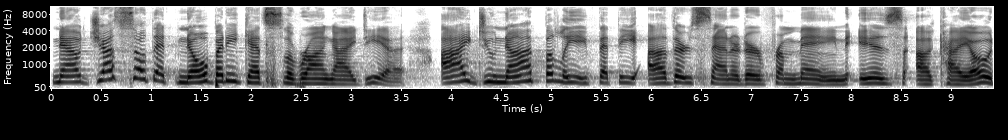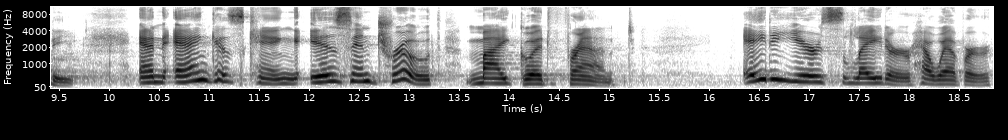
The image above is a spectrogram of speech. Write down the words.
Now, just so that nobody gets the wrong idea, I do not believe that the other senator from Maine is a coyote. And Angus King is, in truth, my good friend. 80 years later, however,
